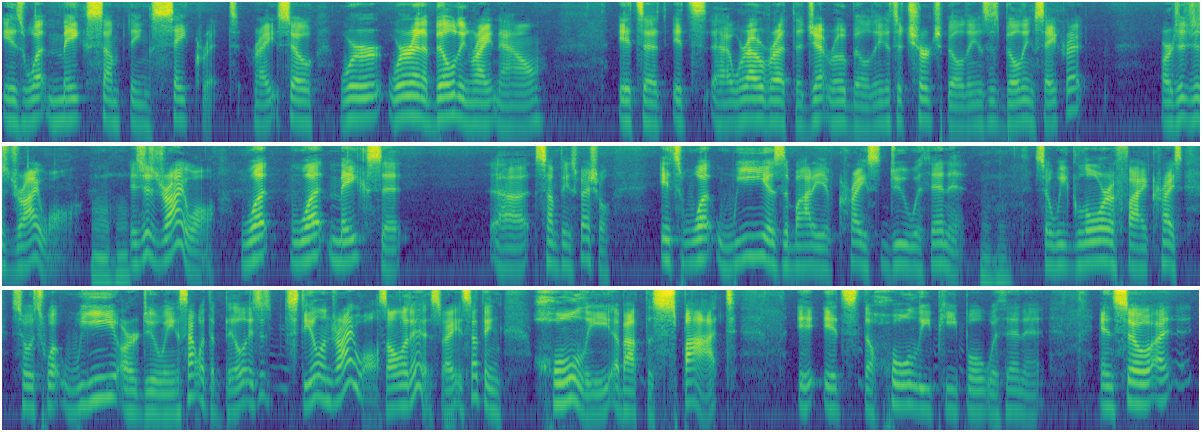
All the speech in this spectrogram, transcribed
is what makes something sacred, right? So we're we're in a building right now. It's a it's uh, we're over at the Jet Road building. It's a church building. Is this building sacred, or is it just drywall? It's just drywall. What what makes it uh, something special? It's what we as the body of Christ do within it. So we glorify Christ. So it's what we are doing. It's not what the bill. It's just steel and drywall. It's all it is, right? It's nothing holy about the spot. It, it's the holy people within it. And so I,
